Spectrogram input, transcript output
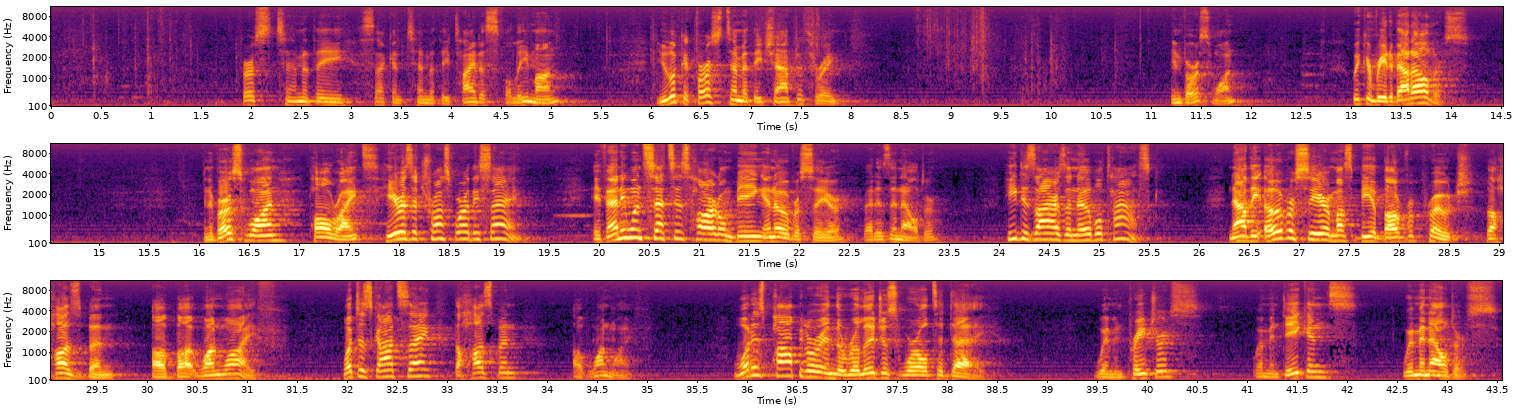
1 Timothy, 2 Timothy, Titus, Philemon. You look at 1 Timothy chapter 3, in verse 1. We can read about elders. In verse 1, Paul writes, Here is a trustworthy saying if anyone sets his heart on being an overseer, that is, an elder, he desires a noble task. Now the overseer must be above reproach, the husband of but one wife. What does God say? The husband of one wife. What is popular in the religious world today? Women preachers, women deacons, women elders.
